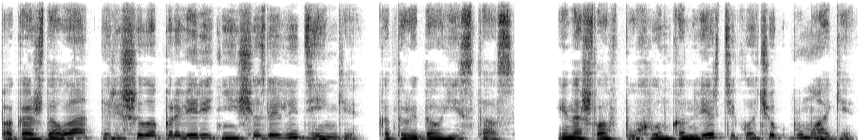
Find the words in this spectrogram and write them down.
Пока ждала, решила проверить, не исчезли ли деньги, которые дал ей Стас, и нашла в пухлом конверте клочок бумаги,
